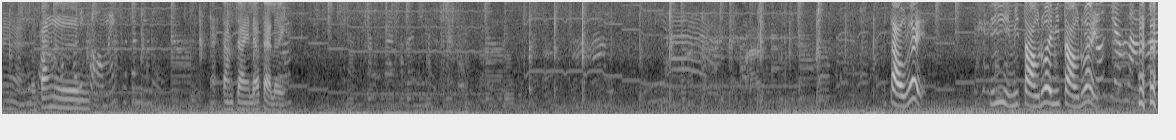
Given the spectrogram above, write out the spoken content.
อ่าขนมปังหนึ่งอันนี้สองไหมแล้วก็นี่หนึ่งอะตามใจแล้วแต่เลยแล้วนี่หนึ่งเต่าด้วย นี่มีเต่าด้วย มีเต่าด้วย ต้องเหยียบหลังเลย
